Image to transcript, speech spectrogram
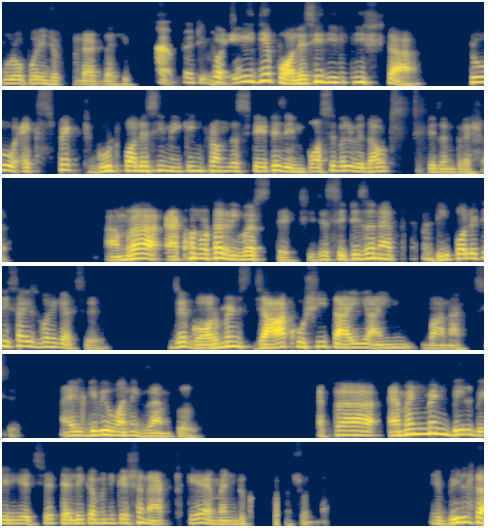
পুরোপুরি জয়েন্ট অ্যাট দ্য হিপ হ্যাঁ তো এই যে পলিসি জিনিসটা to expect good policy making from the state is impossible without citizen pressure আমরা এখন ওটা রিভার্স দেখছি যে সিটিজেন এত ডিপলিটিসাইজ হয়ে গেছে যে গভর্নমেন্টস যা খুশি তাই আইন বানাচ্ছে। I will give you one example একটা অ্যামেন্ডমেন্ট বিল বেরিয়েছে টেলিকমিউনিকেশন অ্যাক্টকে অ্যামেন্ড করার জন্য। এই বিলটা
